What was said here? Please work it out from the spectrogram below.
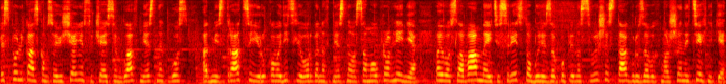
республиканском совещании с участием глав местных госадминистраций и руководителей органов местного самоуправления. По его словам, на эти средства были закуплены свыше 100 грузовых машин и техники,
